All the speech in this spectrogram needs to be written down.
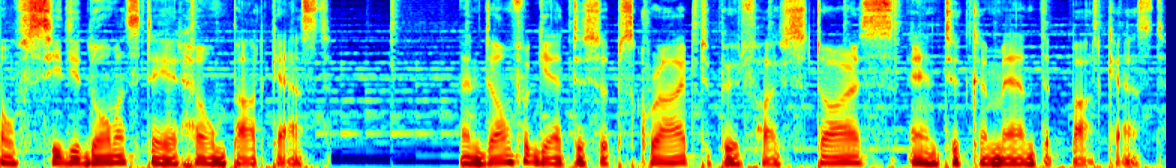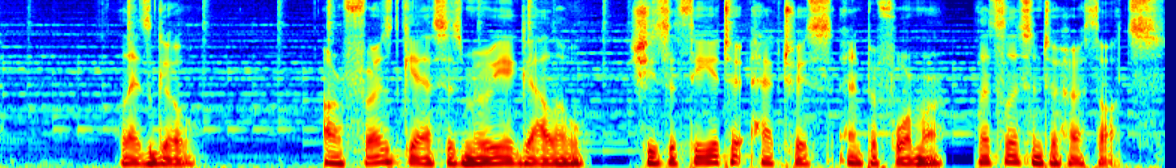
of Seedee Doma Stay at Home podcast. And don't forget to subscribe, to put 5 stars, and to comment the podcast. Let's go. Our first guest is Maria Gallo. She's a theater actress and performer. Let's listen to her thoughts.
